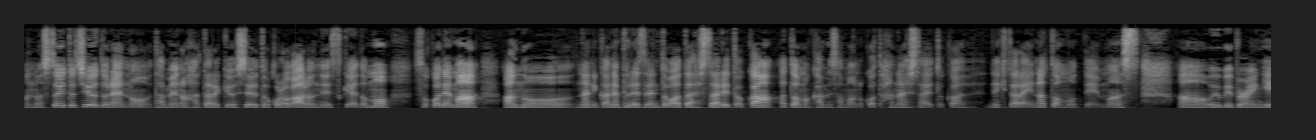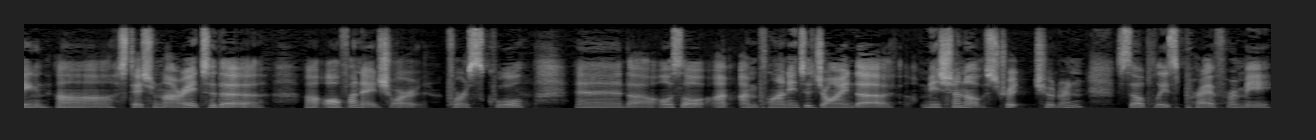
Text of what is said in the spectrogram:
あ、あのストリートチルドレンのための働きをしているところがあるんですけれどもそこで、まあ、あの何かねプレゼントを渡したりとかあとはまあ神様のこと話したりとかできたらいいなと思っています。Uh, we'll be bringing、uh, stationery to the、uh, orphanage or for school and uh, also I- I'm planning to join the mission of street children so please pray for me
